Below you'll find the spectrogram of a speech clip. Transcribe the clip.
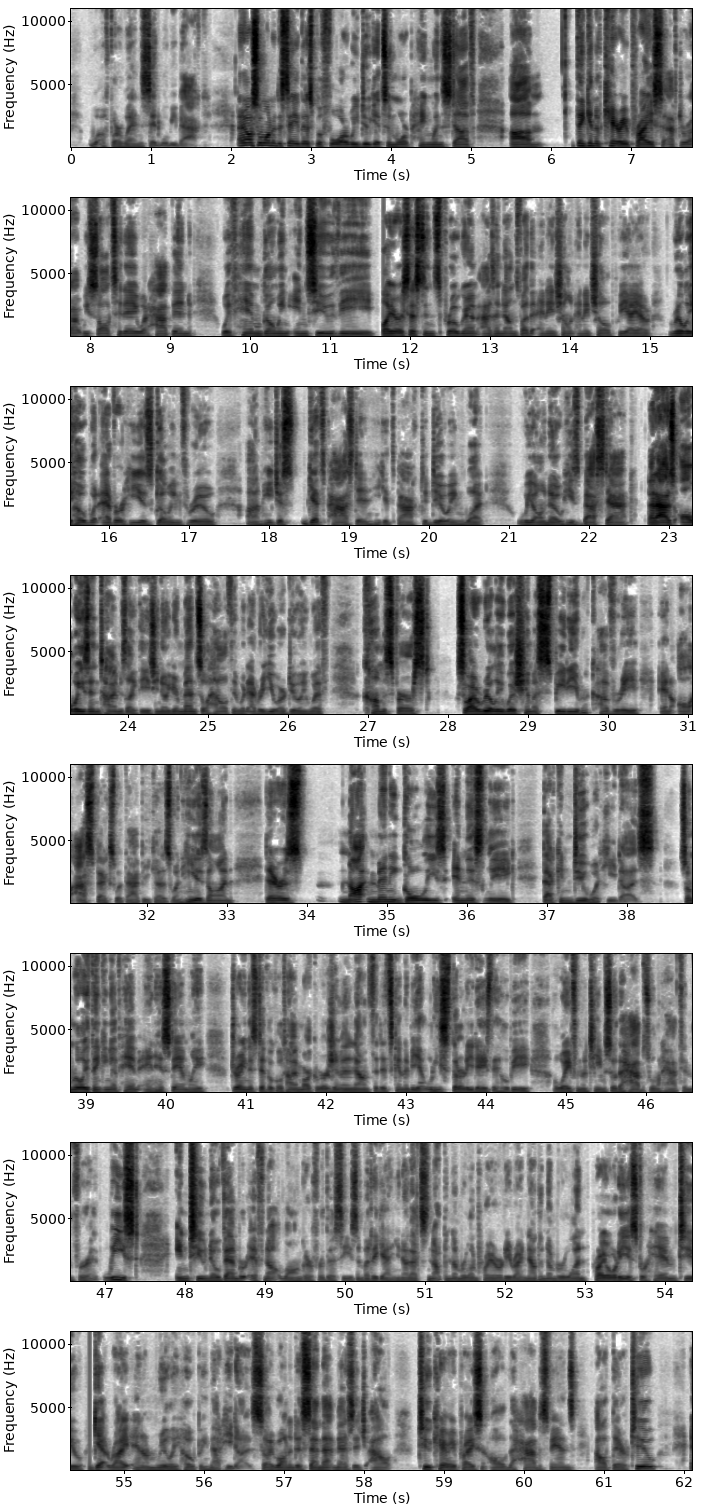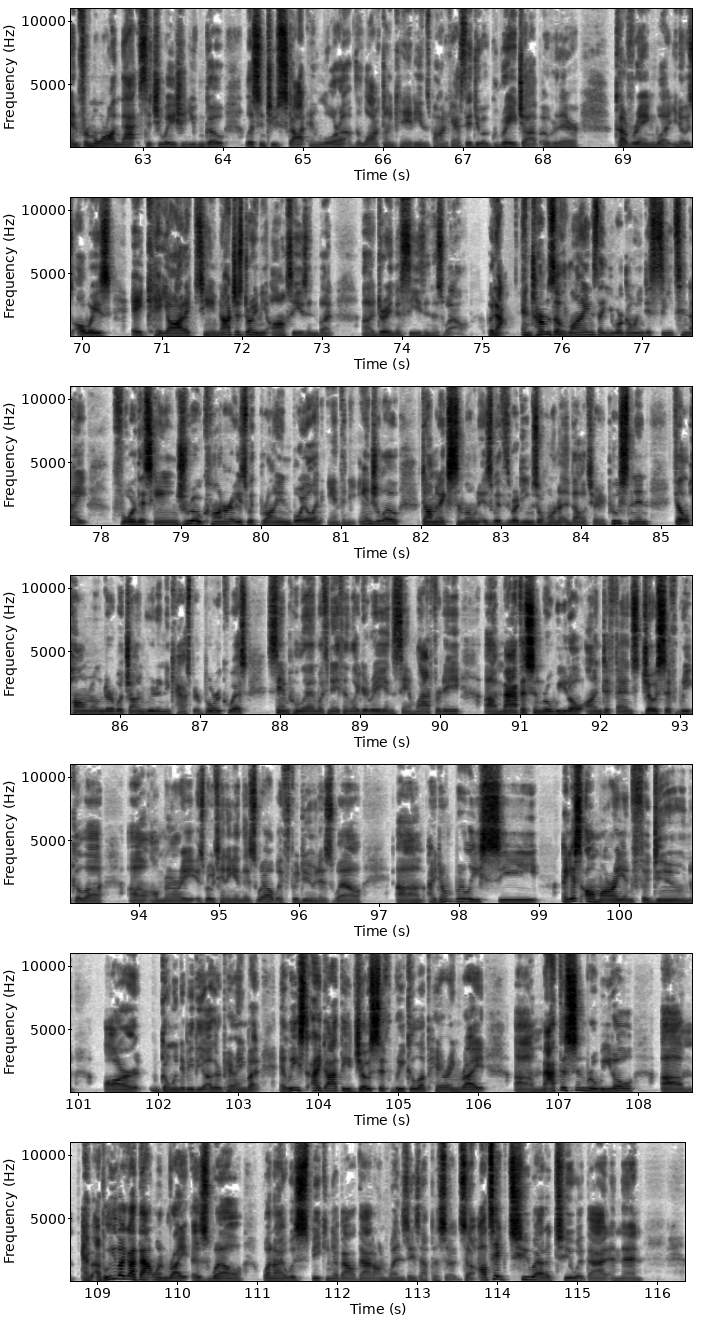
for when Sid will be back. And I also wanted to say this before we do get some more Penguin stuff. Um, thinking of Carey Price after uh, we saw today what happened with him going into the player assistance program as announced by the NHL and NHLPA. I really hope whatever he is going through, um, he just gets past it and he gets back to doing what we all know he's best at. But as always in times like these, you know, your mental health and whatever you are doing with comes first. So I really wish him a speedy recovery in all aspects with that because when he is on, there's not many goalies in this league that can do what he does. So I'm really thinking of him and his family during this difficult time. Marc Bergevin announced that it's going to be at least 30 days that he'll be away from the team, so the Habs won't have him for at least into November, if not longer, for this season. But again, you know that's not the number one priority right now. The number one priority is for him to get right, and I'm really hoping that he does. So I wanted to send that message out to Carey Price and all of the Habs fans out there too. And for more on that situation, you can go listen to Scott and Laura of the Locked On Canadiens podcast. They do a great job over there covering what, you know, is always a chaotic team, not just during the off season, but uh, during the season as well. But now, in terms of lines that you are going to see tonight for this game, Drew O'Connor is with Brian Boyle and Anthony Angelo. Dominic Simon is with Radim Zohorna and Valtteri Puustinen. Filip Hallander with John Gruden and Kasper Björkqvist. Sam Poulin with Nathan Legare and Sam Lafferty. Uh, Matheson Ruhwedel on defense. Joseph Riikola. Uh, Almari is rotating in as well with Fedun as well. Um, I don't really see. I guess Almari and Fedun are going to be the other pairing, but at least I got the Joseph Riikola pairing right. Um, Matheson Ruhwedel, um, I, I believe I got that one right as well when I was speaking about that on Wednesday's episode. So I'll take two out of two with that, and then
